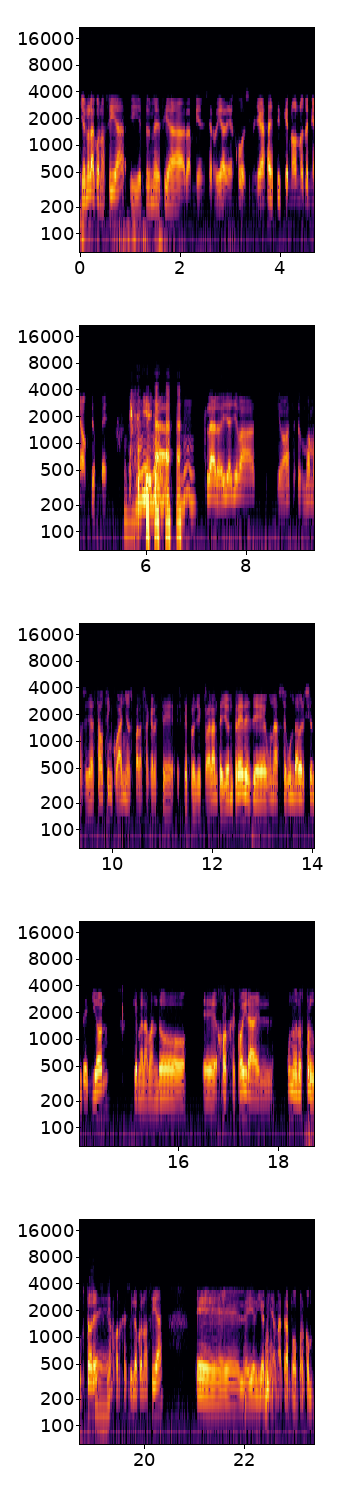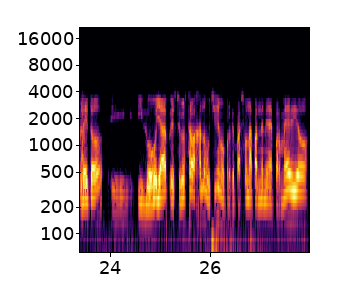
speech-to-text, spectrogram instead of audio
Yo no la conocía y entonces me decía también, se reía de, jo, si me llegas a decir que no, no tenía opción B. y ella, claro, ella lleva, llevaba, vamos, ella ha estado cinco años para sacar este, este proyecto adelante. Yo entré desde una segunda versión de guion que me la mandó eh, Jorge Coira, el, uno de los productores, Sí. que Jorge sí lo conocía. Eh, leí el guion y ya me atrapó por completo y, y luego ya estuvimos trabajando muchísimo porque pasó una pandemia de por medio,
